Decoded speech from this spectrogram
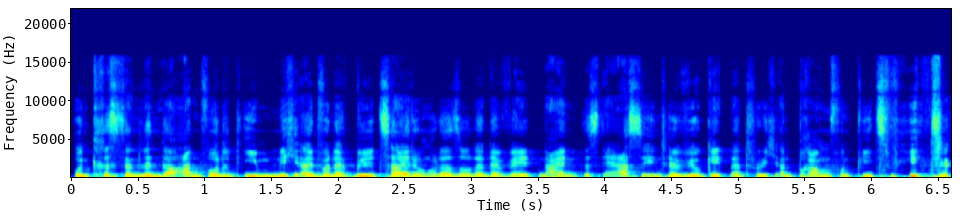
und Christian Linder antwortet ihm. Nicht etwa der Bild-Zeitung oder so oder der Welt. Nein, das erste Interview geht natürlich an Bram von Pete's Meat.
